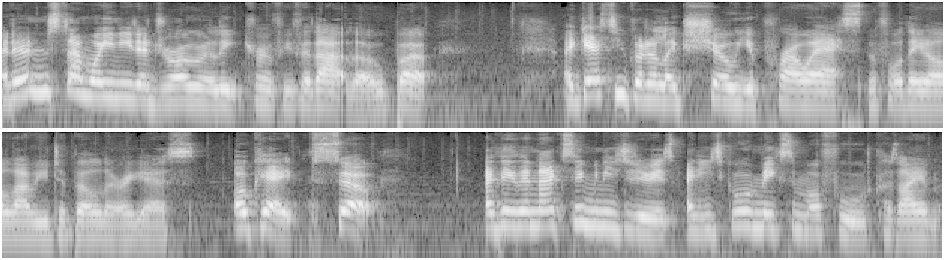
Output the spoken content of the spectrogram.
I don't understand why you need a Draugr Elite trophy for that though, but I guess you've got to like show your prowess before they'll allow you to build her, I guess. Okay, so I think the next thing we need to do is I need to go and make some more food because I am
